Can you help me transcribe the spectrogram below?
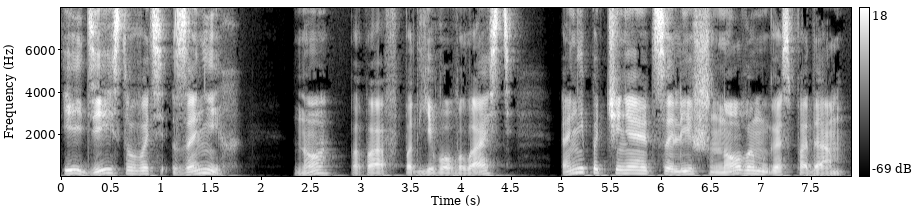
и действовать за них, но, попав под его власть, они подчиняются лишь новым господам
